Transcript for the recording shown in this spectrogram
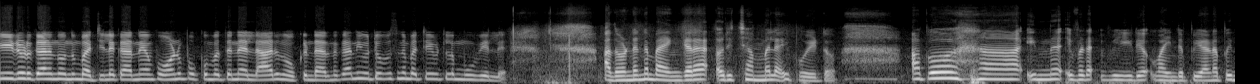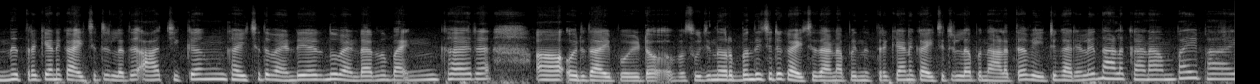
വീഡിയോ എടുക്കാനൊന്നും ഒന്നും പറ്റിയില്ല. കാരണം ഞാൻ ഫോൺ പൊക്കുമ്പോൾ തന്നെ എല്ലാവരും നോക്കുന്നുണ്ടായിരുന്നു. കാരണം യൂട്യൂബേഴ്സിനെ പറ്റിയിട്ടുള്ള മൂവിയല്ലേ അതുകൊണ്ട് തന്നെ ഭയങ്കര ഒരു ചമ്മലായി പോയിട്ടോ. അപ്പോൾ ഇന്ന് ഇവിടെ വീഡിയോ വൈൻഡപ്പ് ചെയ്യാണ്. അപ്പോൾ ഇന്ന് ഇത്രയൊക്കെയാണ് കഴിച്ചിട്ടുള്ളത്. ആ ചിക്കൻ കഴിച്ചത് വേണ്ടായിരുന്നു വേണ്ടായിരുന്നു ഭയങ്കര ഒരിതായിപ്പോയിട്ടോ അപ്പോൾ സുജി നിർബന്ധിച്ചിട്ട് കഴിച്ചതാണ്. അപ്പോൾ ഇന്ന് ഇത്രയൊക്കെയാണ് കഴിച്ചിട്ടുള്ളത്. അപ്പോൾ നാളത്തെ വെയിറ്റും കാര്യങ്ങളും നാളെ കാണാം. ബൈ ബൈ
